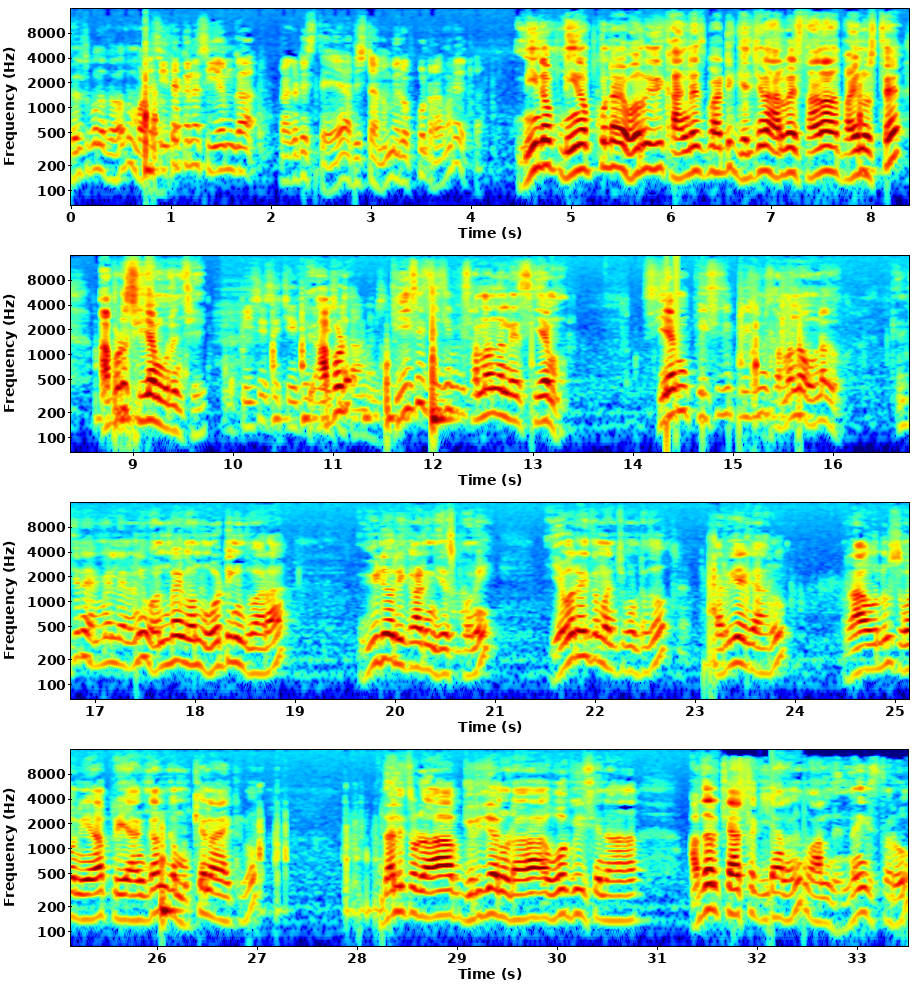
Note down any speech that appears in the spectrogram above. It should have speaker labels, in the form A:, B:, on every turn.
A: తెలుసుకున్న తర్వాత
B: సీతక్కనే సీఎంగా ప్రకటిస్తే అధిష్టానం మీరు ఒప్పుకుంటారా మరి ఎట్లా?
A: నేను నేను ఒప్పుకుంటా ఎవరు ఇది కాంగ్రెస్ పార్టీ గెలిచిన అరవై స్థానాల పైన వస్తే అప్పుడు సీఎం గురించి.
B: పీసీసీ
A: అప్పుడు పీసీసీకి సంబంధం లేదు సీఎం. సీఎం పీసీసీ ప్రెసిడెంట్ సంబంధం ఉండదు. గెలిచిన ఎమ్మెల్యేలని వన్ బై వన్ ఓటింగ్ ద్వారా వీడియో రికార్డింగ్ చేసుకొని ఎవరైతే మంచిగా ఉంటుందో ఖర్గే గారు రాహుల్ సోనియా ప్రియాంక ఇంకా ముఖ్య నాయకులు దళితుడా గిరిజనుడా ఓబీసీనా అదర్ క్యాస్ట్లకు ఇవ్వాలని వాళ్ళు నిర్ణయిస్తారు.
